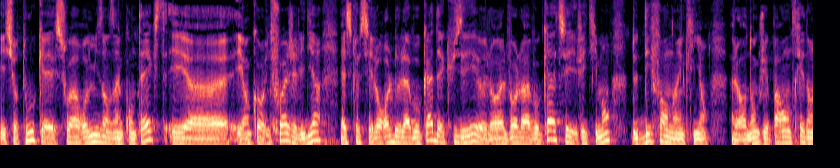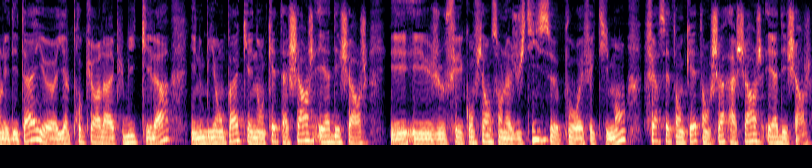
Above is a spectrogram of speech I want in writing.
et surtout qu'elles soient remises dans un contexte. Et, euh, et encore une fois, j'allais dire, est-ce que c'est le rôle de l'avocat d'accuser Le rôle de l'avocat, c'est effectivement de défendre un client. Alors donc, je vais pas rentrer dans les détails. Il y a le procureur de la République qui est là. Et n'oublions pas qu'il y a une enquête à charge et à décharge. Et, et je fais confiance en la justice pour effectivement faire cette enquête en à charge et à décharge.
